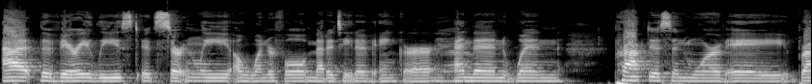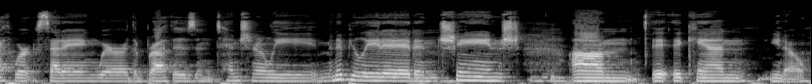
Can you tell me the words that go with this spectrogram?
at the very least, it's certainly a wonderful meditative anchor. Yeah. And then when practice in more of a breathwork setting where the breath is intentionally manipulated and mm-hmm. changed, mm-hmm. um, it, it, can, you know,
